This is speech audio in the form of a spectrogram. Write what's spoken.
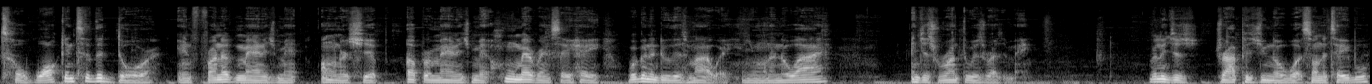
to walk into the door in front of management ownership, upper management, whomever, and say, hey, we're going to do this my way. And you want to know why? And just run through his resume. Really just drop his you know what's on the table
